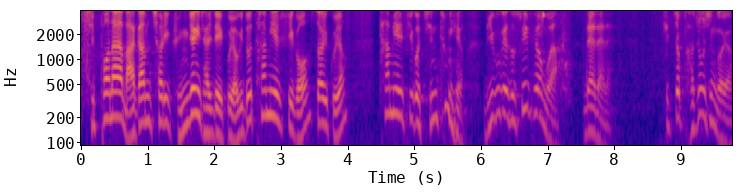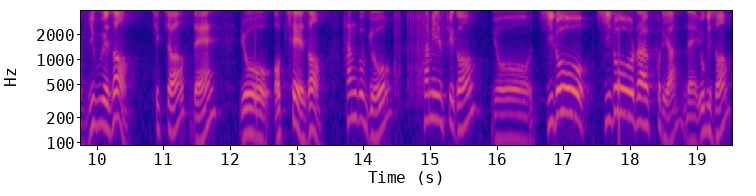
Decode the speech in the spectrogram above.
지퍼나 마감 처리 굉장히 잘 돼 있고, 여기도 타미엘 피거 써 있고요. 타미엘 피거 진퉁이에요. 미국에서 수입해 온 거야. 네네네. 직접 가져오신 거예요. 미국에서 직접 네. 요 업체에서 한국 요 3일 피거 요 지로 지로라 코리아 네, 여기서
